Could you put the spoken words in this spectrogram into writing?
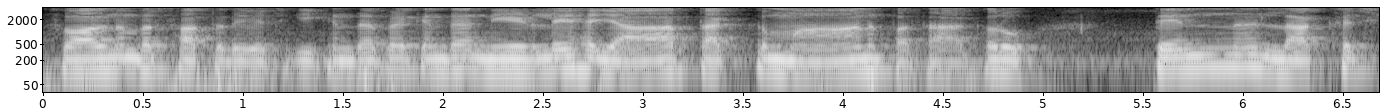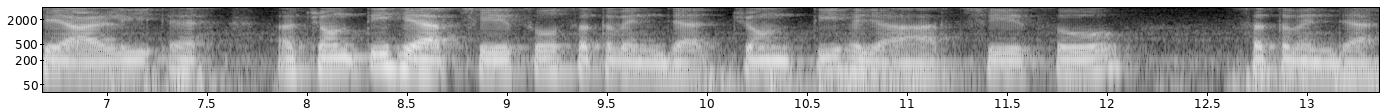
ਸਵਾਲ ਨੰਬਰ 7 ਦੇ ਵਿੱਚ ਕੀ ਕਹਿੰਦਾ ਪਿਆ? ਕਹਿੰਦਾ ਨੇੜਲੇ ਹਜ਼ਾਰ ਤੱਕ ਮਾਨ ਪਤਾ ਕਰੋ। 3 ਲੱਖ 46 34657 34657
